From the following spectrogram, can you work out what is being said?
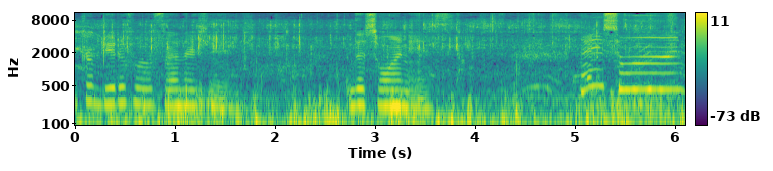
Look how beautiful the feathers is. This one is. nice one.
